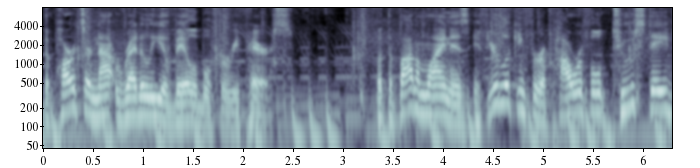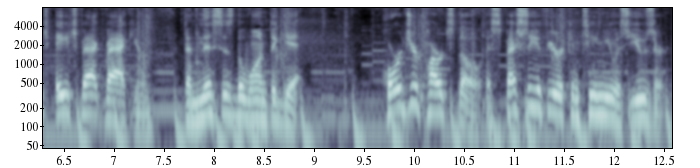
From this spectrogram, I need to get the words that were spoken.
The parts are not readily available for repairs. But the bottom line is, if you're looking for a powerful two-stage HVAC vacuum, then this is the one to get. Hoard your parts though, especially if you're a continuous user,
